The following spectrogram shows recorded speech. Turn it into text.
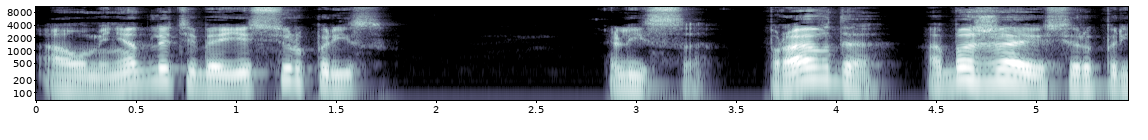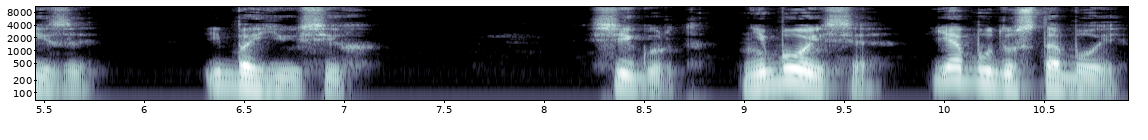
а у меня для тебя есть сюрприз. Лиса, правда? Обожаю сюрпризы и боюсь их. Сигурд, не бойся, я буду с тобой.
